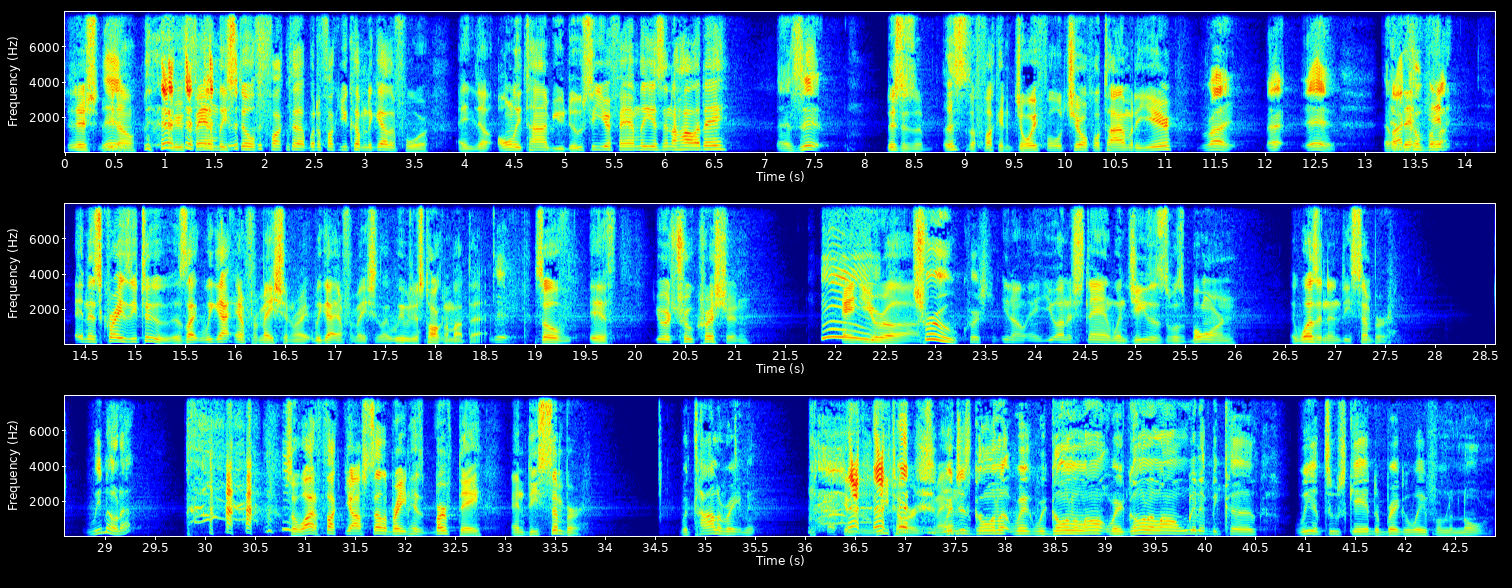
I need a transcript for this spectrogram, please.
There's, you know, your family's still fucked up. What the fuck are you coming together for? And the only time you do see your family is in the holiday. That's it. This is a this is a fucking joyful, cheerful time of the year. Right. That, yeah. And, I then- come from. and, and it's crazy too. It's like we got information, right? We got information. Like we were just talking about that. Yeah. So if, if you're a true Christian and you're mm, a true Christian. you know, and you understand when Jesus was born, it wasn't in December. We know that. So why the fuck y'all celebrating his birthday in December? We're tolerating it. Fucking retards, man. We're just going up. We're, we're going along. We're going along with it because we are too scared to break away from the norm.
